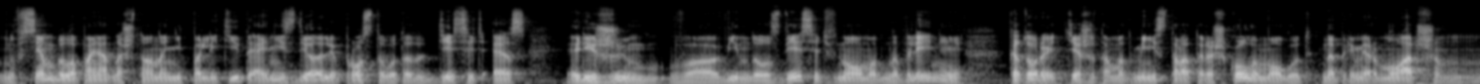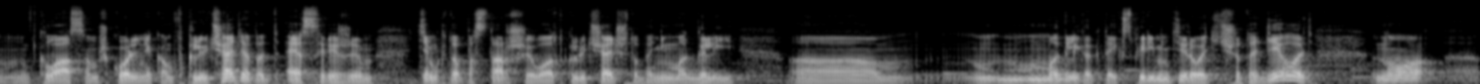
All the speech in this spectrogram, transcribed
ну, всем было понятно, что она не полетит, и они сделали просто вот этот 10s режим в Windows 10 в новом обновлении, который те же там администраторы школы могут, например, младшим классам, школьникам включать этот S режим, тем, кто постарше его отключать, чтобы они могли э, могли как-то экспериментировать и что-то делать, но э,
